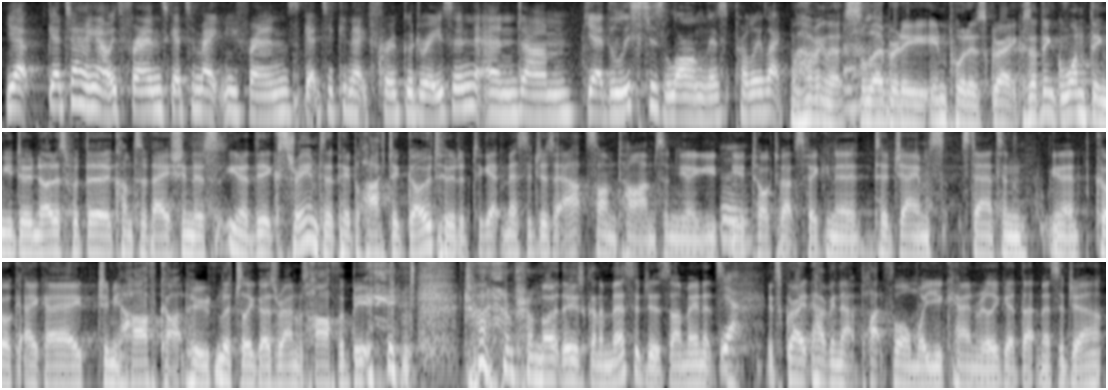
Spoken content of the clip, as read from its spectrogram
Yep, get to hang out with friends, get to make new friends, get to connect for a good reason. And um, yeah, the list is long. There's probably like Well, having that celebrity input is great because I think one thing you do notice with the conservation is you know the extremes that people have to go to to, to get messages out sometimes. And you know you, you talked about speaking to, to James Stanton, you know Cook, aka Jimmy Halfcut, who literally goes around with half a beard trying to promote these kind of messages. I mean, it's Yeah. it's great having that platform where you can really get that message out.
